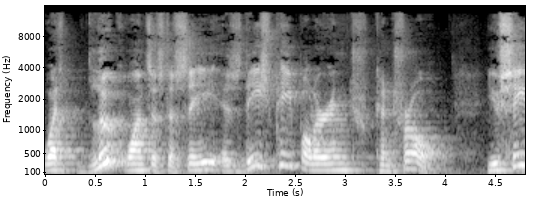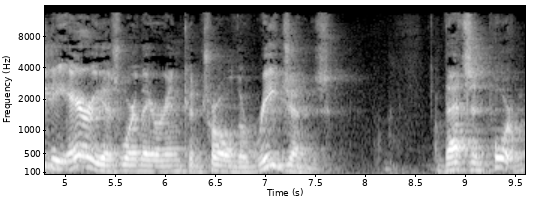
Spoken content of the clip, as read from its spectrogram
what Luke wants us to see is these people are in control. You see the areas where they are in control, the regions. That's important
